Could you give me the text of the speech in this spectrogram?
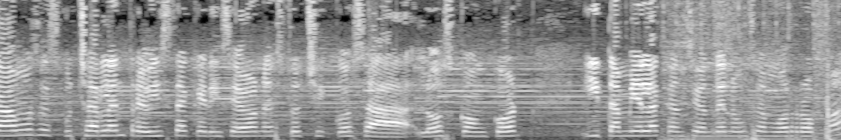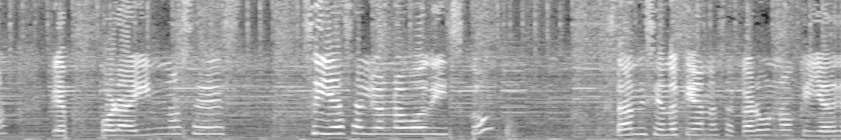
acabamos de escuchar la entrevista que le hicieron estos chicos a Los Concord y también la canción de No Usemos Ropa, que por ahí no sé si ya salió el nuevo disco. Estaban diciendo que iban a sacar uno que ya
